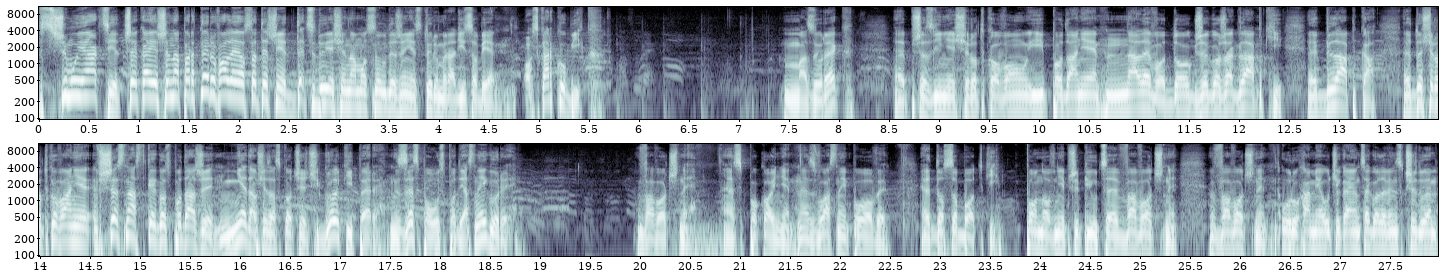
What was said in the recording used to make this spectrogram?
wstrzymuje akcję, czeka jeszcze na partnerów, ale ostatecznie decyduje się na mocne uderzenie, z którym radzi sobie Oskar Kubik. Mazurek e, przez linię środkową i podanie na lewo do Grzegorza Glapki. E, Glapka, e, dośrodkowanie w szesnastkę gospodarzy. Nie dał się zaskoczyć golkiper zespołu z Jasnej Góry. Wawoczny, spokojnie, z własnej połowy, do Sobotki. Ponownie przy piłce Wawoczny. Wawoczny uruchamia uciekającego lewym skrzydłem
